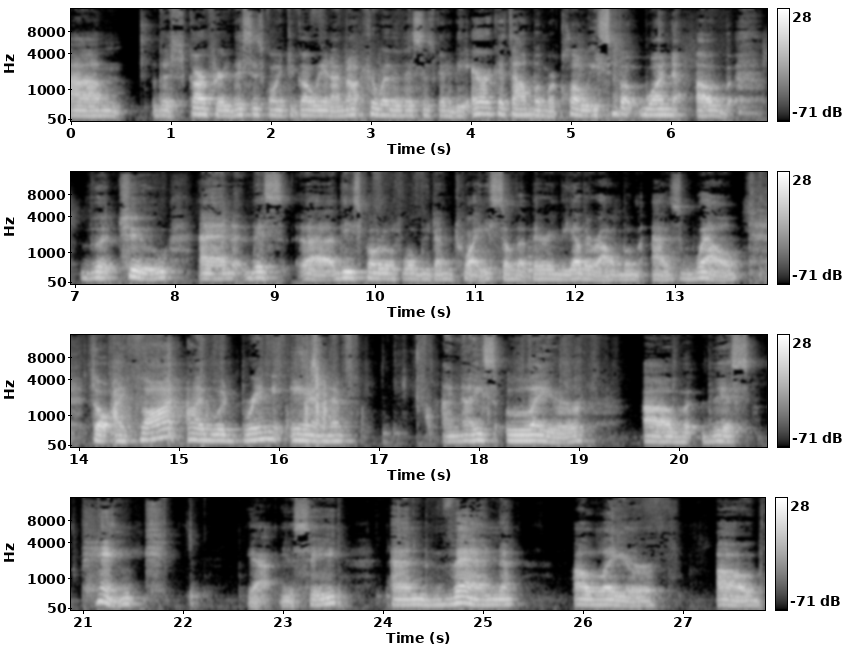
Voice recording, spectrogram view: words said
um, the scarf here, this is going to go in. I'm not sure whether this is going to be Erica's album or Chloe's, but one of the two. And this, uh, these photos will be done twice so that they're in the other album as well. So I thought I would bring in a nice layer of this pink. Yeah, you see? And then a layer of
